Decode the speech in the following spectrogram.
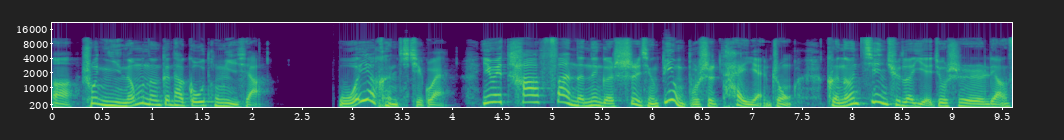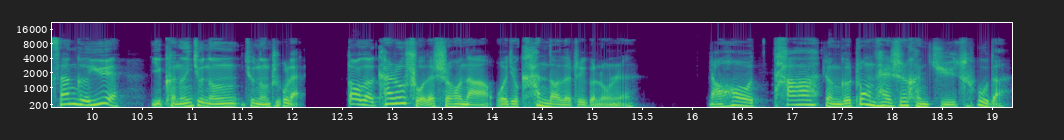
啊，说你能不能跟他沟通一下？我也很奇怪，因为他犯的那个事情并不是太严重，可能进去了也就是两三个月，也可能就能就能出来。到了看守所的时候呢，我就看到了这个聋人，然后他整个状态是很局促的。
